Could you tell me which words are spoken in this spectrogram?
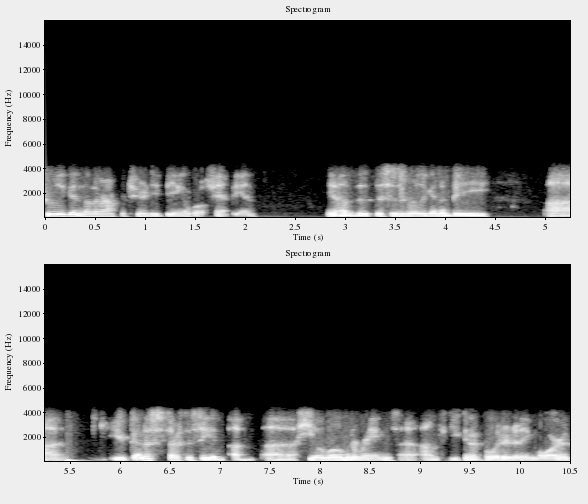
truly get another opportunity being a world champion. You know, th- this is really going to be. Uh, you're going to start to see a, a, heel Roman Reigns. I don't think you can avoid it anymore.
